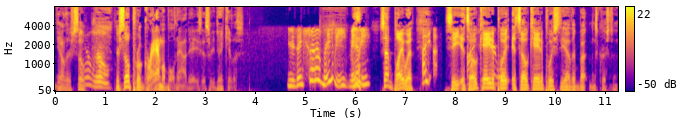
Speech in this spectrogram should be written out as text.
You know, they're so they're so programmable nowadays. It's ridiculous. You think so? Maybe, maybe. Yeah, something to play with. I See, it's I okay to put. It's okay to push the other buttons, Kristen.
